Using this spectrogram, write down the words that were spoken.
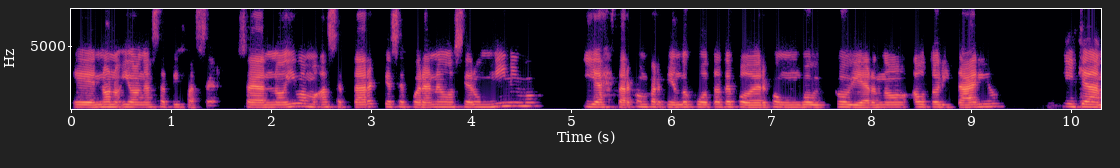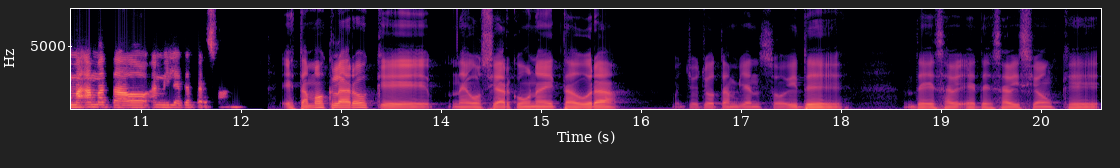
eh, no nos iban a satisfacer. O sea, no íbamos a aceptar que se fuera a negociar un mínimo y a estar compartiendo cuotas de poder con un gobierno autoritario y que además ha matado a miles de personas. Estamos claros que negociar con una dictadura, yo, yo también soy de, de, esa, de esa visión que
